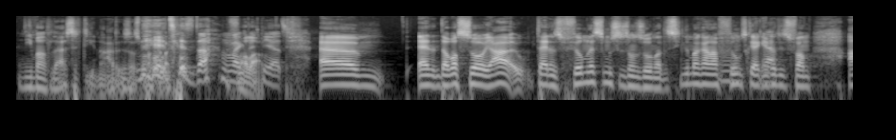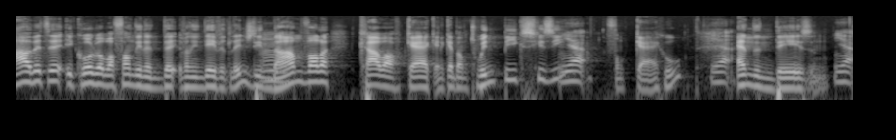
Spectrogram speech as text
Niemand luistert hier naar, dus dat is Nee, makkelijk. het is dat. Maakt Voilà. echt niet uit. Ehm, en dat was zo, ja, tijdens filmlessen moesten ze dan zo naar de cinema gaan naar Mm, films kijken. ja. En had dus van, ah, weet je, ik hoor wel wat van die, van die David Lynch, die Mm. naam vallen. Ik ga wel kijken. En ik heb dan Twin Peaks gezien. Ja, Vond ik keigoed. ja, En de deze. ja.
